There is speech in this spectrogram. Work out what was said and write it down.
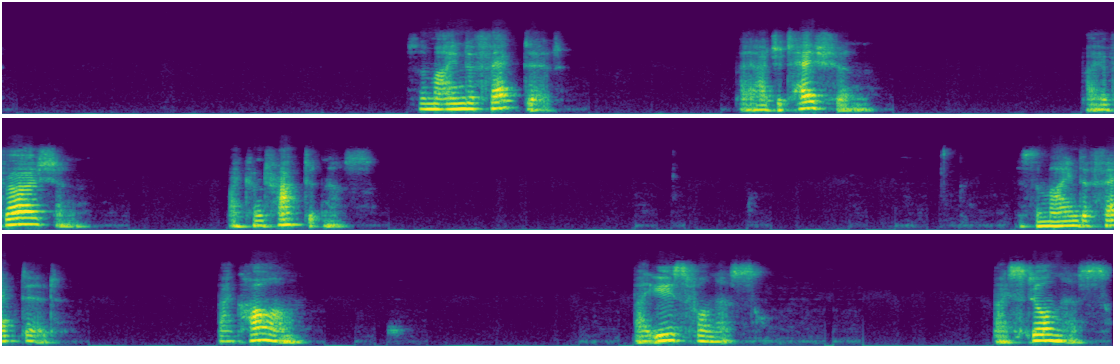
Is the mind affected by agitation, by aversion, by contractedness? Is the mind affected by calm, by easefulness, by stillness.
